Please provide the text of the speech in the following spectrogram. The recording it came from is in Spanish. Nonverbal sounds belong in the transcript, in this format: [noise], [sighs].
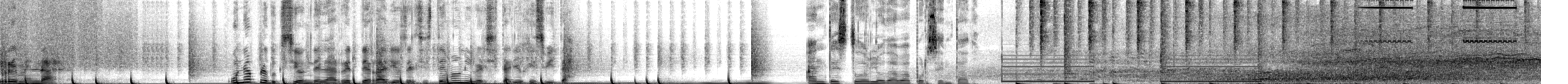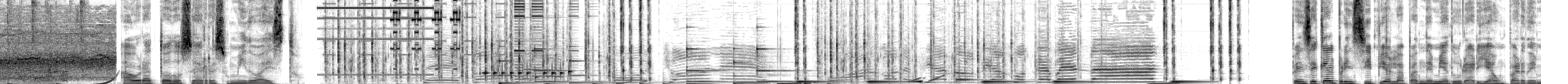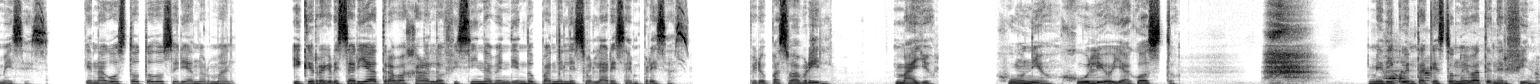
Remendar. Una producción de la red de radios del Sistema Universitario Jesuita. Antes todo lo daba por sentado. Ahora todo se ha resumido a esto. Pensé que al principio la pandemia duraría un par de meses, que en agosto todo sería normal y que regresaría a trabajar a la oficina vendiendo paneles solares a empresas. Pero pasó abril, mayo, junio, julio y agosto. Me di cuenta que esto no iba a tener fin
